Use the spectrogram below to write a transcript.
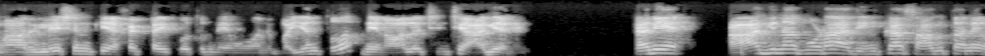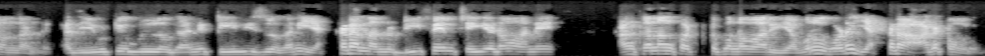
మా రిలేషన్కి ఎఫెక్ట్ అయిపోతుందేమో అని భయంతో నేను ఆలోచించి ఆగాను కానీ ఆగినా కూడా అది ఇంకా సాగుతానే ఉందండి. అది యూట్యూబ్లో కానీ టీవీస్లో కానీ ఎక్కడ నన్ను డిఫేమ్ చేయడం అనే కంకణం కట్టుకున్న వారు ఎవరు కూడా ఎక్కడ ఆగటం లేదు.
